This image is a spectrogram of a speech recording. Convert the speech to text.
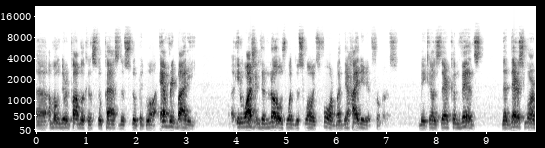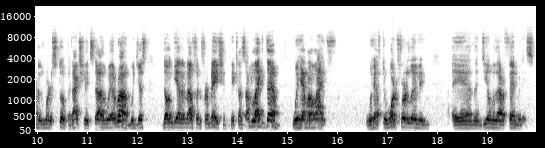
uh, among the Republicans to pass this stupid law. Everybody in Washington knows what this law is for, but they're hiding it from us because they're convinced that they're smart and we're stupid. Actually, it's the other way around. We just don't get enough information because unlike them, we have a life. We have to work for a living and deal with our families.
